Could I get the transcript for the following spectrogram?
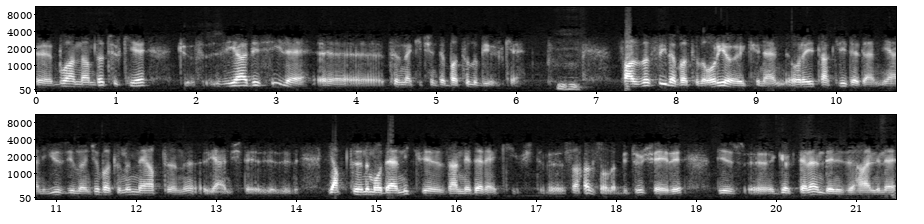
e, bu anlamda Türkiye ziyadesiyle e, tırnak içinde batılı bir ülke. Fazlasıyla batılı, oraya öykünen, orayı taklit eden yani 100 yıl önce batının ne yaptığını yani işte yaptığını modernlik e, zannederek işte sağa sola bütün şehri bir e, gökdelen denizi haline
